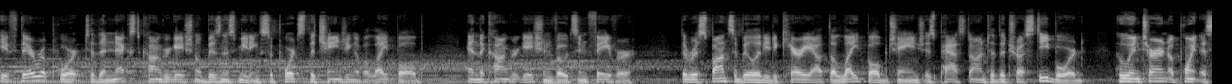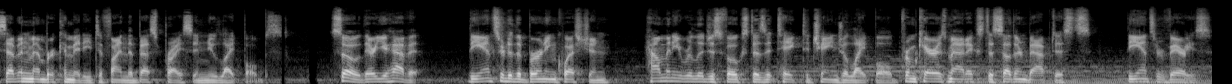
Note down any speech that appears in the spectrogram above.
If their report to the next congregational business meeting supports the changing of a light bulb, and the congregation votes in favor, the responsibility to carry out the light bulb change is passed on to the trustee board, who in turn appoint a seven member committee to find the best price in new light bulbs. So, there you have it. The answer to the burning question how many religious folks does it take to change a light bulb? From charismatics to Southern Baptists, the answer varies.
